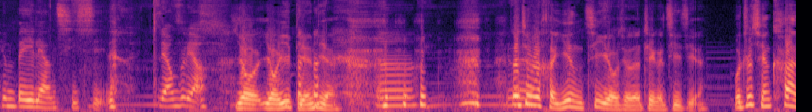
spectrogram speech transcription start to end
偏悲凉气息，凉不凉？有有一点点，嗯，那就是很应季，我觉得这个季节。我之前看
